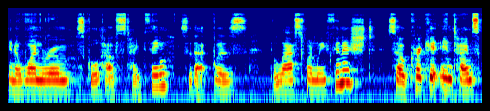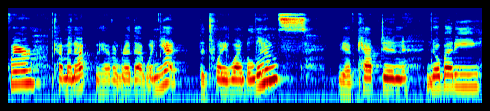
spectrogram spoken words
in a one room schoolhouse type thing. So that was the last one we finished. So Cricket in Times Square coming up. We haven't read that one yet. The 21 Balloons. We have Captain Nobody,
